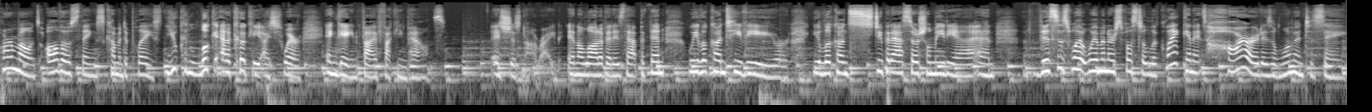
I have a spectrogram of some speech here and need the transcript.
hormones, all those things come into place. You can look at a cookie, I swear, and gain five fucking pounds it's just not right. And a lot of it is that. But then we look on TV or you look on stupid ass social media, and this is what women are supposed to look like. And it's hard as a woman to say,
